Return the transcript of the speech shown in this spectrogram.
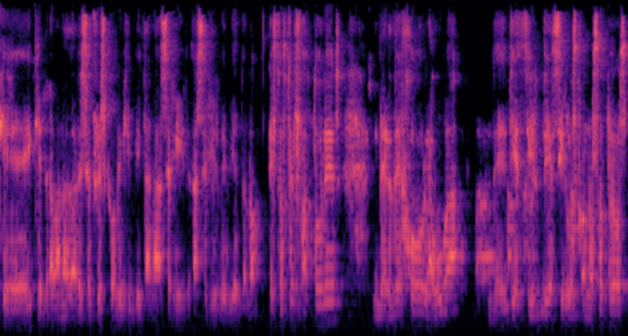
que, que, te van a dar ese frescor y que invitan a seguir, a seguir bebiendo, ¿no? Estos tres factores, verdejo, la uva, de 10 siglos con nosotros,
